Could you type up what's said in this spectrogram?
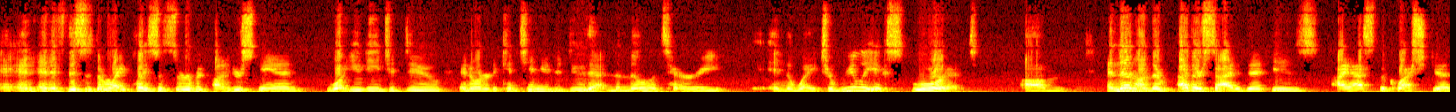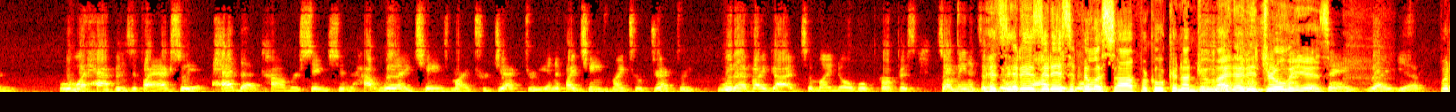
and, and if this is the right place to serve it, understand what you need to do in order to continue to do that in the military in the way to really explore it. Um, and then on the other side of it is I ask the question, well, what happens if I actually had that conversation? How would I change my trajectory? And if I change my trajectory, would have I gotten to my noble purpose? So I mean, it's a It's, it is it is a philosophical conundrum. I, it truly is. thing. Right? Yeah. But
